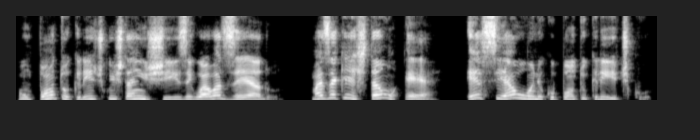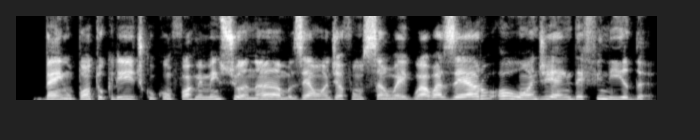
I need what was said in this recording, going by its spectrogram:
Um ponto crítico está em x igual a zero. Mas a questão é, esse é o único ponto crítico? Bem, um ponto crítico, conforme mencionamos, é onde a função é igual a zero ou onde é indefinida.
